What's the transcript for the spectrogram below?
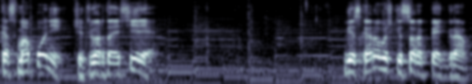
Космопони, четвертая серия. Вес коробочки 45 грамм.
